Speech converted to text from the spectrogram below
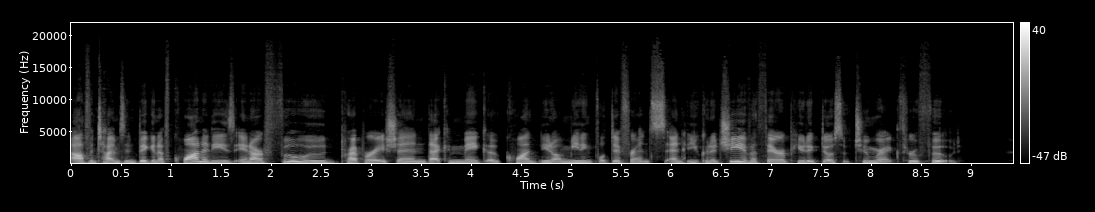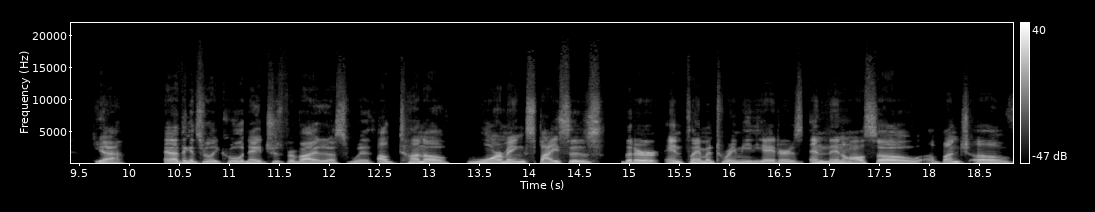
oftentimes in big enough quantities in our food preparation that can make a quant you know a meaningful difference and you can achieve a therapeutic dose of turmeric through food Yeah. And I think it's really cool. Nature's provided us with a ton of warming spices that are inflammatory mediators, and then Mhm. also a bunch of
